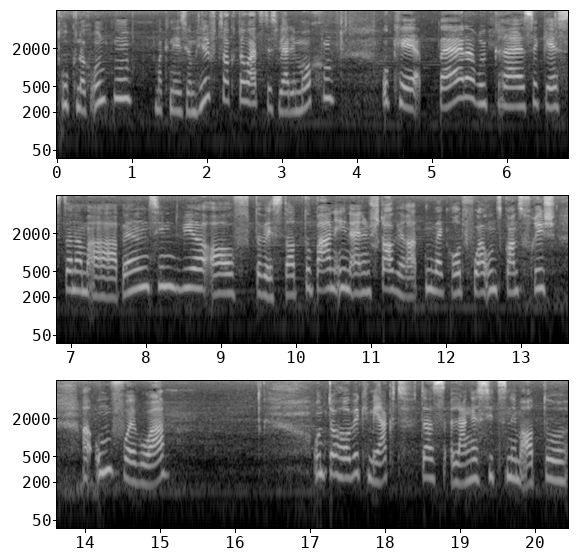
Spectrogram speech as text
Druck nach unten, Magnesium hilft, sagt der Arzt, das werde ich machen. Okay, bei der Rückreise gestern am Abend sind wir auf der Westautobahn in einen Stau geraten, weil gerade vor uns ganz frisch ein Unfall war. Und da habe ich gemerkt, dass langes Sitzen im Auto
